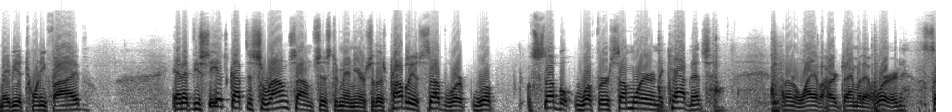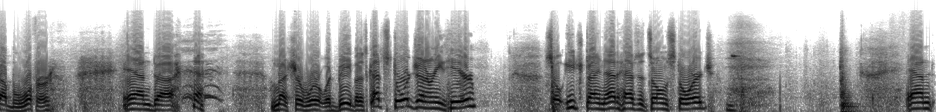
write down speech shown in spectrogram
maybe a 25. And if you see, it's got the surround sound system in here, so there's probably a subwoofer subwoofer somewhere in the cabinets. I don't know why I have a hard time with that word, subwoofer. And uh, I'm not sure where it would be, but it's got storage underneath here. So each dinette has its own storage. And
